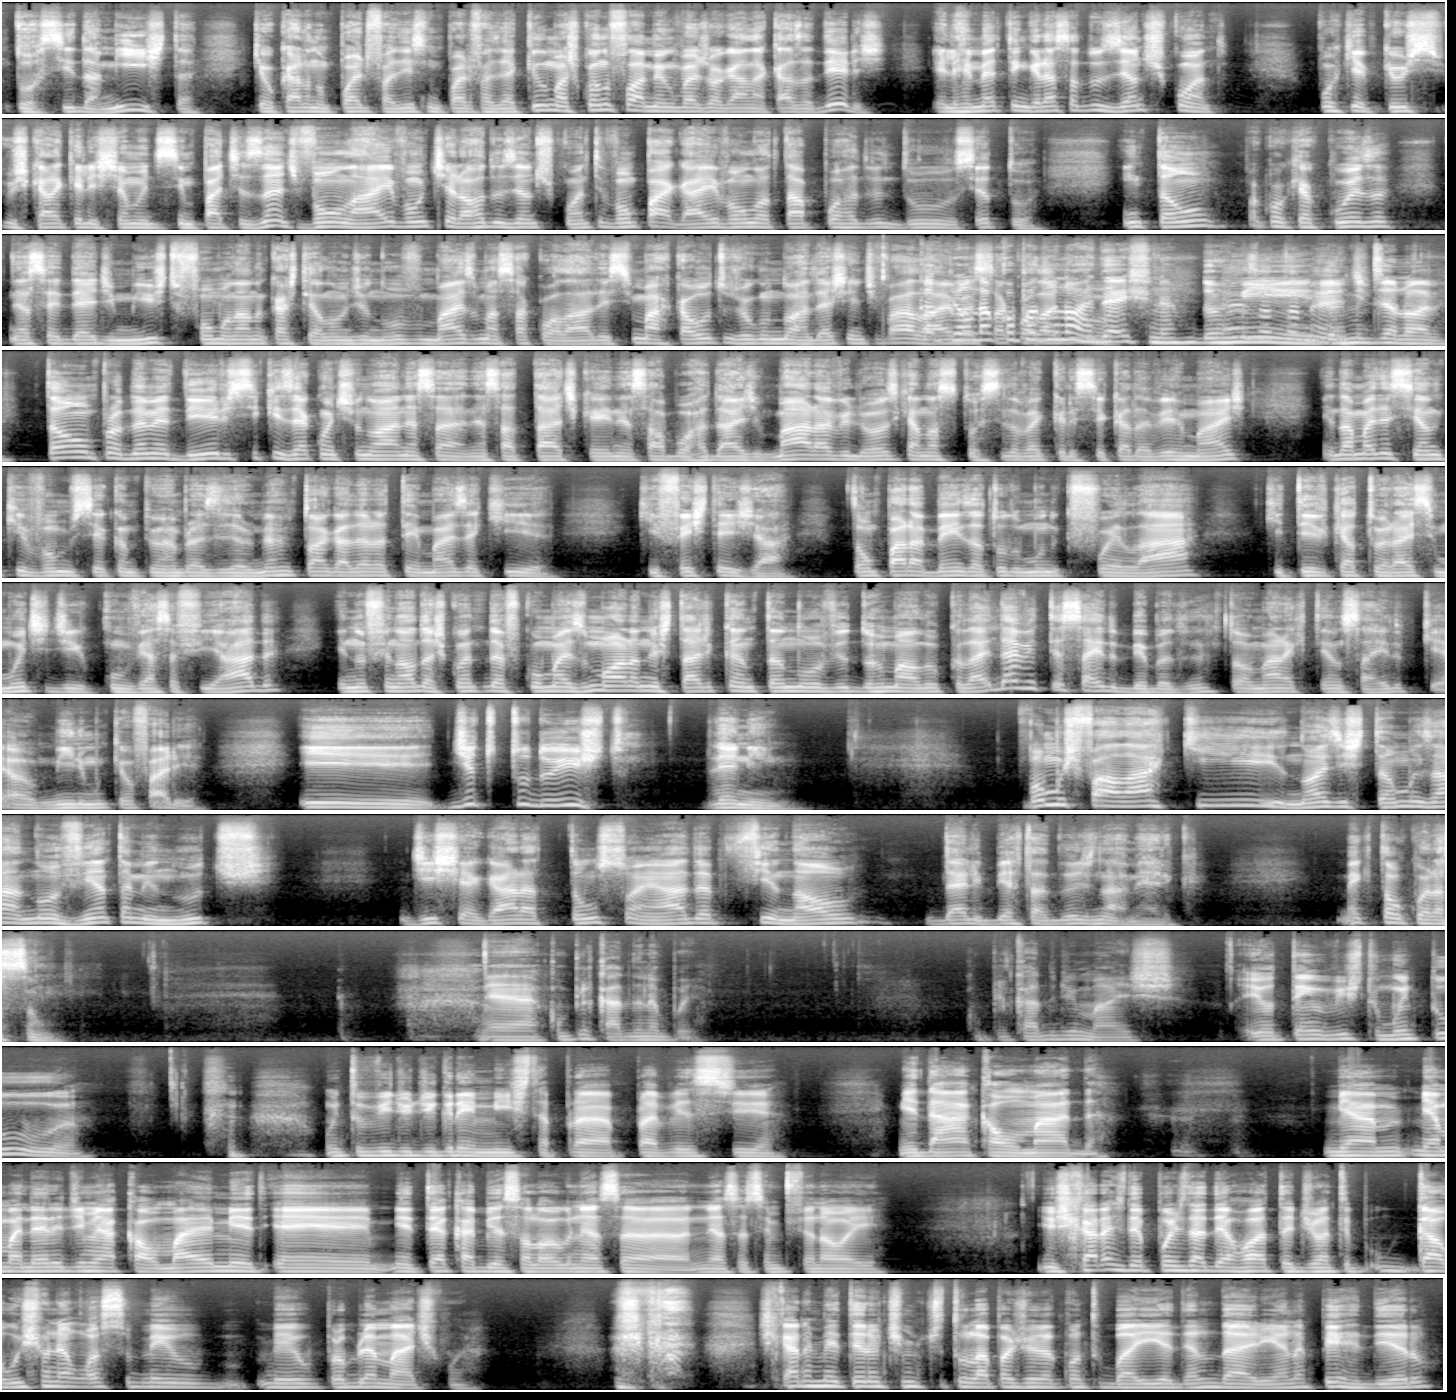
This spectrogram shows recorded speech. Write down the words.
Torcida mista, que o cara não pode fazer isso, não pode fazer aquilo, mas quando o Flamengo vai jogar na casa deles, ele remete ingresso a 200 conto. Por quê? Porque os, os caras que eles chamam de simpatizantes vão lá e vão tirar os 200 conto e vão pagar e vão lotar a porra do, do setor. Então, para qualquer coisa, nessa ideia de misto, fomos lá no Castelão de novo, mais uma sacolada. E se marcar outro jogo no Nordeste, a gente vai lá Campeão e vai da Copa do Nordeste, né? 2000, é, 2019. Então, o problema é deles. Se quiser continuar nessa, nessa tática aí, nessa abordagem maravilhosa, que a nossa torcida vai crescer cada vez mais. Ainda mais esse ano que vamos ser campeões brasileiros mesmo. Então, a galera tem mais aqui que festejar. Então, parabéns a todo mundo que foi lá que teve que aturar esse monte de conversa fiada. E no final das contas, ainda ficou mais uma hora no estádio cantando no ouvido dos malucos lá. E deve ter saído bêbado, né? Tomara que tenham saído, porque é o mínimo que eu faria. E dito tudo isto, Lenin, vamos falar que nós estamos a 90 minutos de chegar à tão sonhada final da Libertadores na América. Como é que tá o coração? É complicado, né, boi? Complicado demais eu tenho visto muito muito vídeo de gremista pra ver se me dá uma acalmada. Minha, minha maneira de me acalmar é, met, é meter a cabeça logo nessa, nessa semifinal aí. E os caras, depois da derrota de ontem, o Gaúcho é um negócio meio, meio problemático. Os, os caras meteram o time titular para jogar contra o Bahia dentro da arena, perderam.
